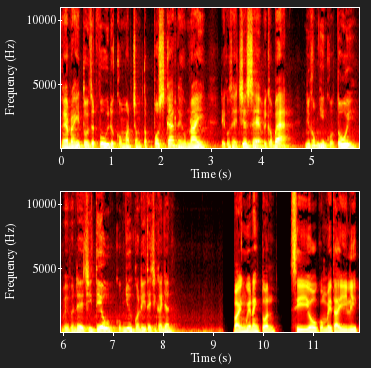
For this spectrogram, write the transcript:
Ngày hôm nay thì tôi rất vui được có mặt trong tập postcard ngày hôm nay để có thể chia sẻ với các bạn những góc nhìn của tôi về vấn đề chi tiêu cũng như quản lý tài chính cá nhân. Và anh Nguyễn Anh Tuấn, CEO của Meta Elite.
